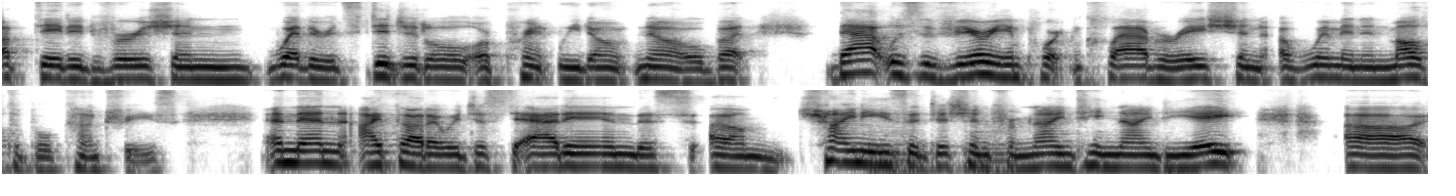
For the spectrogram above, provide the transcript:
updated version, whether it's digital or print, we don't know. But that was a very important collaboration of women in multiple countries. And then I thought I would just add in this um, Chinese edition from 1998. Uh,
